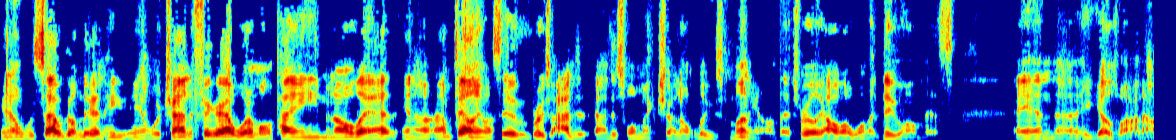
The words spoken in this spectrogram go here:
you know, we said we're going to do it. And he, you know, we're trying to figure out what I'm going to pay him and all that. And I'm telling him, I said, Bruce, I just, I just want to make sure I don't lose money on it. That's really all I want to do on this. And uh, he goes, Well, no,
